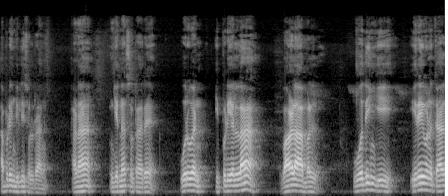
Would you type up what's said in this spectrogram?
அப்படின்னு சொல்லி சொல்கிறாங்க ஆனால் இங்கே என்ன சொல்கிறாரு ஒருவன் இப்படியெல்லாம் வாழாமல் ஒதுங்கி இறைவனுக்காக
